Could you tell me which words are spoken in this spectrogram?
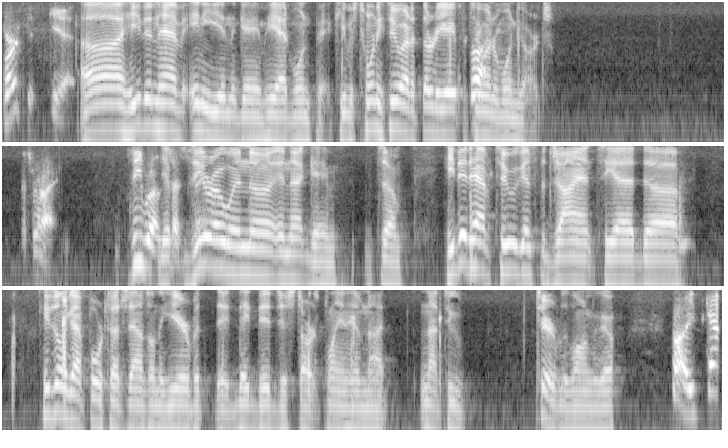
Burkett get? Uh, he didn't have any in the game. He had one pick. He was twenty two out of thirty eight for That's right. two hundred one yards. That's right. Zero Yep, touchdowns. zero in uh, in that game. So he did have two against the Giants. He had uh, he's only got four touchdowns on the year, but they, they did just start playing him not not too terribly long ago. Oh, he's got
